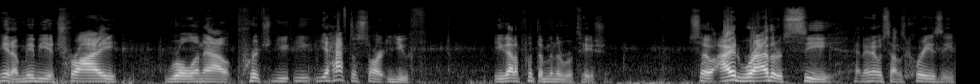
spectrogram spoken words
you know, maybe you try rolling out. You, you, you have to start youth. You got to put them in the rotation. So I'd rather see, and I know it sounds crazy,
